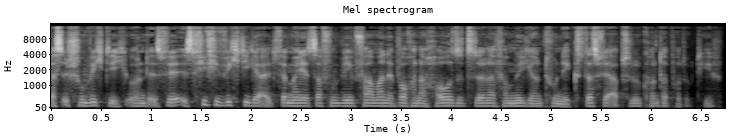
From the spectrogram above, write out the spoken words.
das ist schon wichtig wichtig und es ist viel, viel wichtiger, als wenn man jetzt sagt, von wem fahren wir eine Woche nach Hause zu seiner Familie und tun nichts. Das wäre absolut kontraproduktiv.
